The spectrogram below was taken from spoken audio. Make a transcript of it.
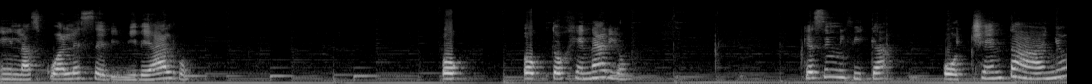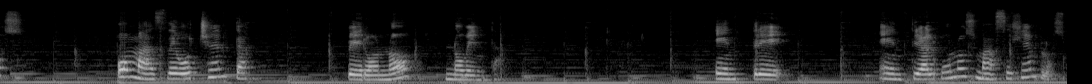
en las cuales se divide algo. octogenario, que significa 80 años o más de 80, pero no 90. Entre, entre algunos más ejemplos.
